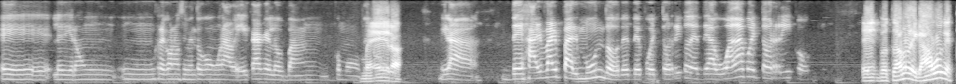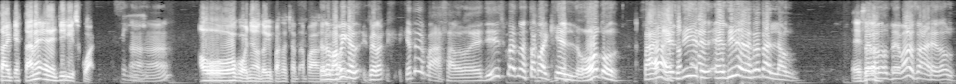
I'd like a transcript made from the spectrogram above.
eh, le dieron un, un reconocimiento con una beca que los van como... Mira, Mira, de Harvard para el mundo, desde Puerto Rico, desde Aguada, Puerto Rico. eh, pero estoy hablando de Gabo que está, que está en el, el Gigi Squad. Sí. Ajá. Oh, coño, no tengo que pasar chata para. Pero papi, ¿qué, pero, ¿qué te pasa, bro? De G-Squad no está cualquier loco. O sea, Ah, el, eso- líder, el líder es retardado. Eso, Pero los demás, ¿sabes? No.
